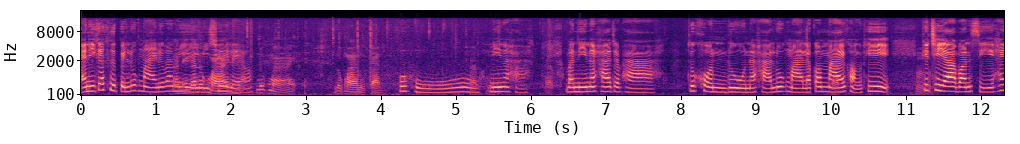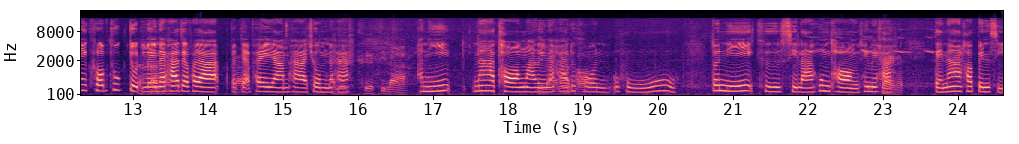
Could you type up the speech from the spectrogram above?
อันนี้ก็คือเป็นลูกไม้หรือว่าอันมีนี้ก็ลูมีกไม้ชื่อแล้ว ลูกไม้ ลูกไม้เหมือนกันโอ้โหครับนี่นะคะครับวันนี้นะคะจะพาทุกคนดูนะคะ ลูกไม้แล้วก็ไม้ของที่พิชยาบอลสีให้ครบทุกจุดเลยนะคะ จะพยาจะพยายามพาชมนะคะอัคือศิลา อันนี้หน้าทองมาเลยนะคะศิลาหน้าทุกทคองนโอ้โหต้นนี้คือศิลาหุ้มทองใช่ไหมคะใช่ครับ แต่หน้าเขาเป็นสี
